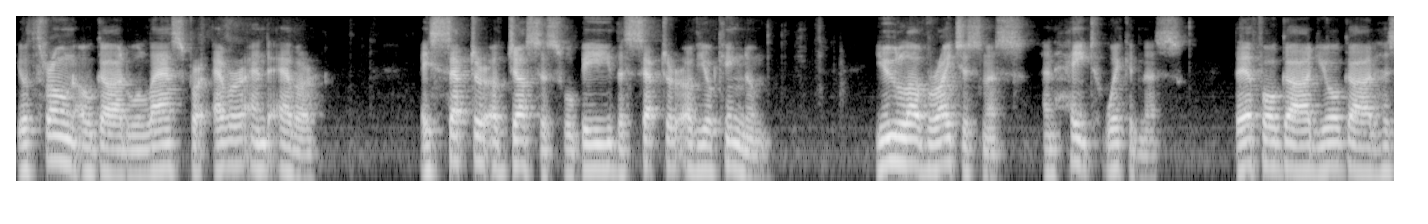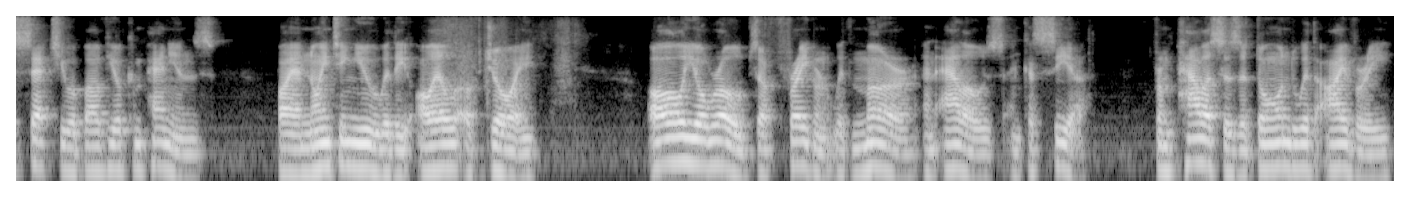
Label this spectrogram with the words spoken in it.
Your throne, O God, will last forever and ever. A scepter of justice will be the scepter of your kingdom. You love righteousness and hate wickedness. Therefore, God, your God, has set you above your companions by anointing you with the oil of joy. All your robes are fragrant with myrrh and aloes and cassia. From palaces adorned with ivory,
